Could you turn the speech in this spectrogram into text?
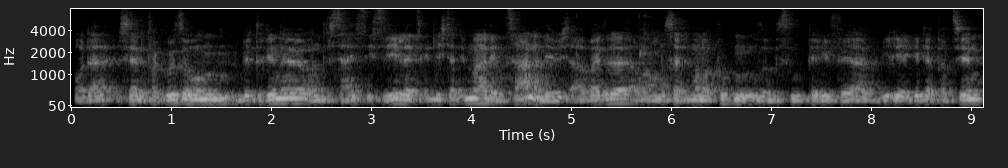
und da ist ja eine Vergrößerung mit drin. Und das heißt, ich sehe letztendlich dann immer den Zahn, an dem ich arbeite. Aber man muss halt immer noch gucken, so ein bisschen peripher, wie reagiert der Patient.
